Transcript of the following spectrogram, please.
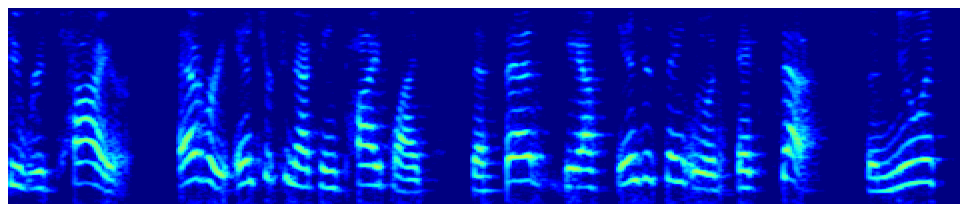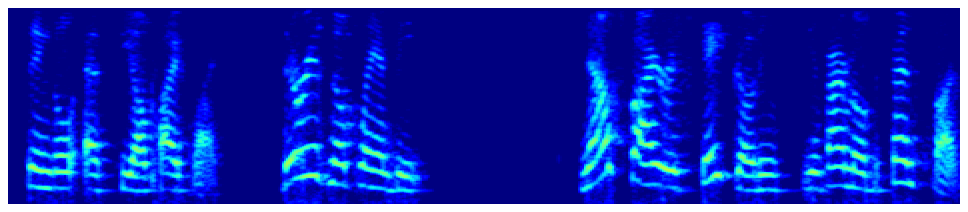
to retire every interconnecting pipeline that fed gas into St. Louis except the newest single STL pipeline. There is no plan B. Now Spire is scapegoating the Environmental Defense Fund,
